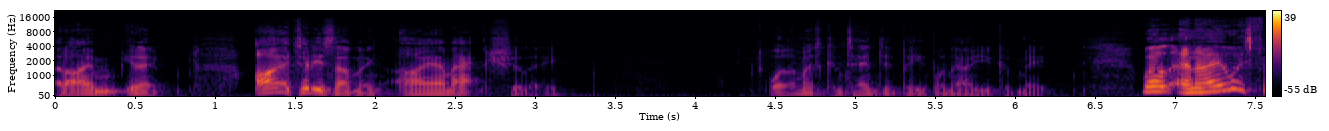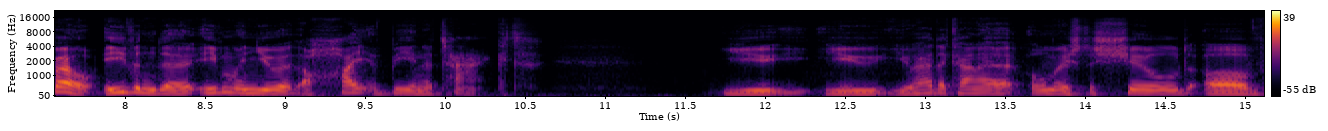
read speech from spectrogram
and I'm, you know, I tell you something. I am actually one of the most contented people now you could meet. Well, and I always felt even the even when you were at the height of being attacked, you you you had a kind of almost a shield of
